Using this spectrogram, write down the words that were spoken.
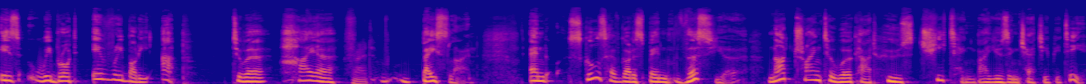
is we brought everybody up to a higher right. baseline. And schools have got to spend this year not trying to work out who's cheating by using ChatGPT,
